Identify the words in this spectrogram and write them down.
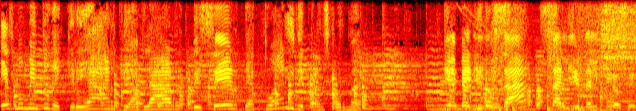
Es momento de crear, de hablar, de ser, de actuar y de transformar. Bienvenidos a Salir del Closet.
